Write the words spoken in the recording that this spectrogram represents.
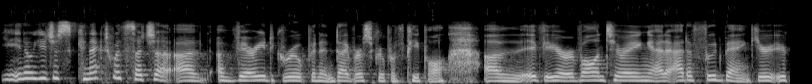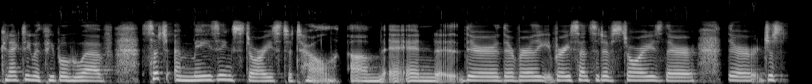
you know, you just connect with such a, a, a varied group and a diverse group of people. Um, if you're volunteering at, at a food bank, you're, you're connecting with people who have such amazing stories to tell. Um, and they're, they're very, very sensitive stories. They're, they're just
